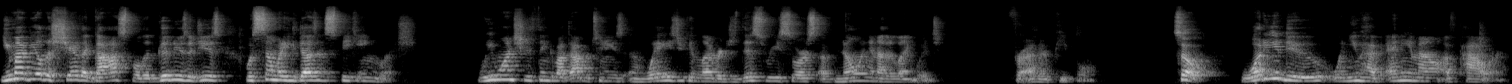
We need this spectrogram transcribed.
You might be able to share the gospel, the good news of Jesus, with somebody who doesn't speak English. We want you to think about the opportunities and ways you can leverage this resource of knowing another language for other people. So, what do you do when you have any amount of power?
